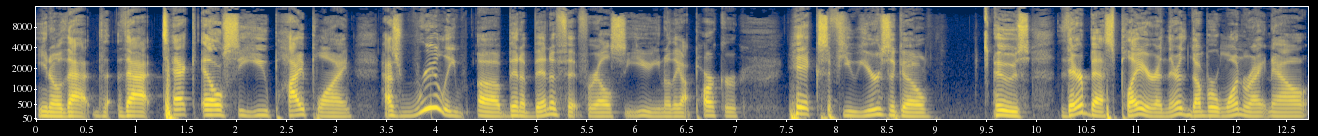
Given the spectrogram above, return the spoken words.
you know that that Tech LCU pipeline has really uh, been a benefit for LCU. You know they got Parker Hicks a few years ago who's their best player, and they're number one right now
